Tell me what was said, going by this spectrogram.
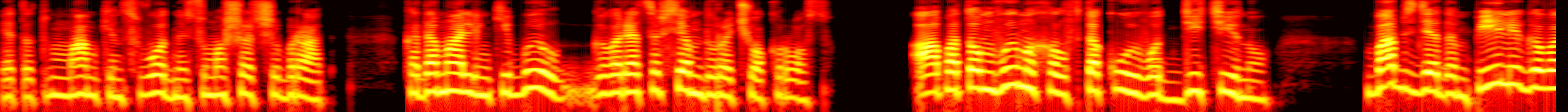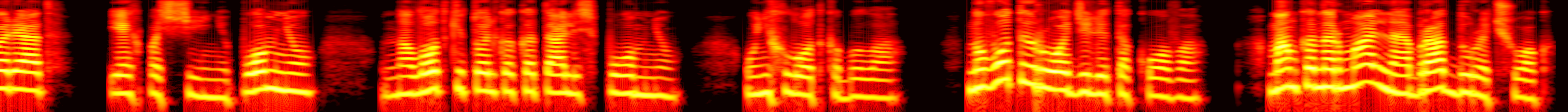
Этот мамкин сводный сумасшедший брат. Когда маленький был, говорят, совсем дурачок рос. А потом вымахал в такую вот детину. Баб с дедом пили, говорят. Я их почти не помню. На лодке только катались, помню. У них лодка была. Ну вот и родили такого. Мамка нормальная, а брат дурачок.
